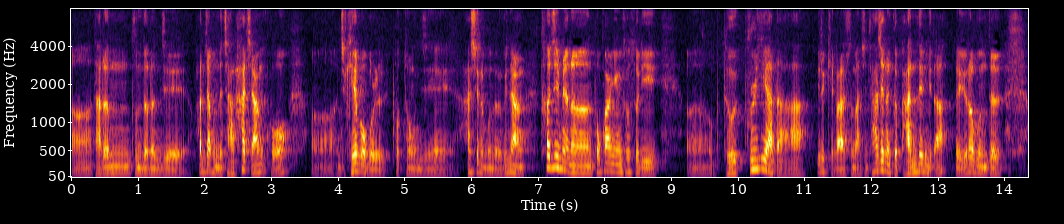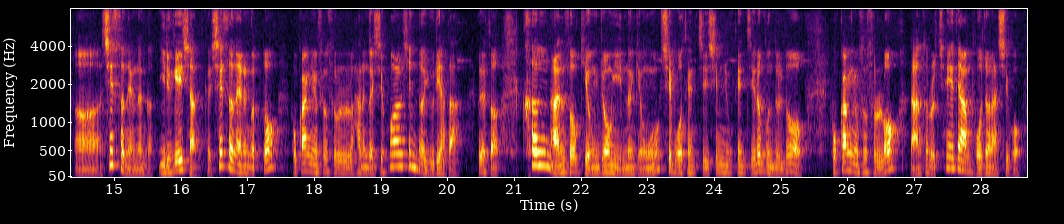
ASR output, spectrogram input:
어, 다른 분들은 이제 환자분들 잘 하지 않고 어, 이제 개복을 보통 이제 하시는 분들은 그냥 터지면은 복강경 수술이 어, 더 불리하다 이렇게 말씀하신 사실은 그 반대입니다. 그래서 여러분들 어, 씻어내는 것, 이리게이션, 그 씻어내는 것도 복강경 수술을 하는 것이 훨씬 더 유리하다. 그래서 큰 난소 기형종이 있는 경우 15cm, 16cm 이런 분들도 복강경 수술로 난소를 최대한 보존하시고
